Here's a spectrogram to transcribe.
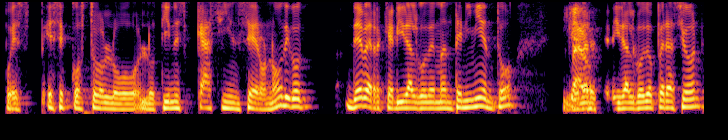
pues ese costo lo, tienes casi en cero, ¿no? Digo, debe requerir algo de mantenimiento y debe requerir algo de operación,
